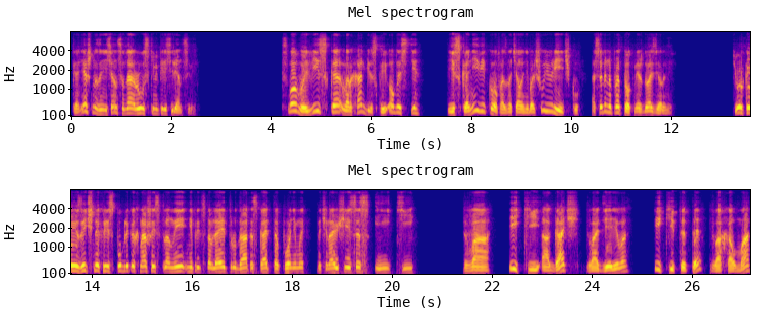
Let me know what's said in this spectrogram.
конечно, занесен сюда русскими переселенцами. Слово «виска» в Архангельской области из кони веков означало небольшую речку, особенно проток между озерами. В тюркоязычных республиках нашей страны не представляет труда отыскать топонимы, начинающиеся с «ики». Два «ики-агач», два дерева, «ики-тете», два холма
